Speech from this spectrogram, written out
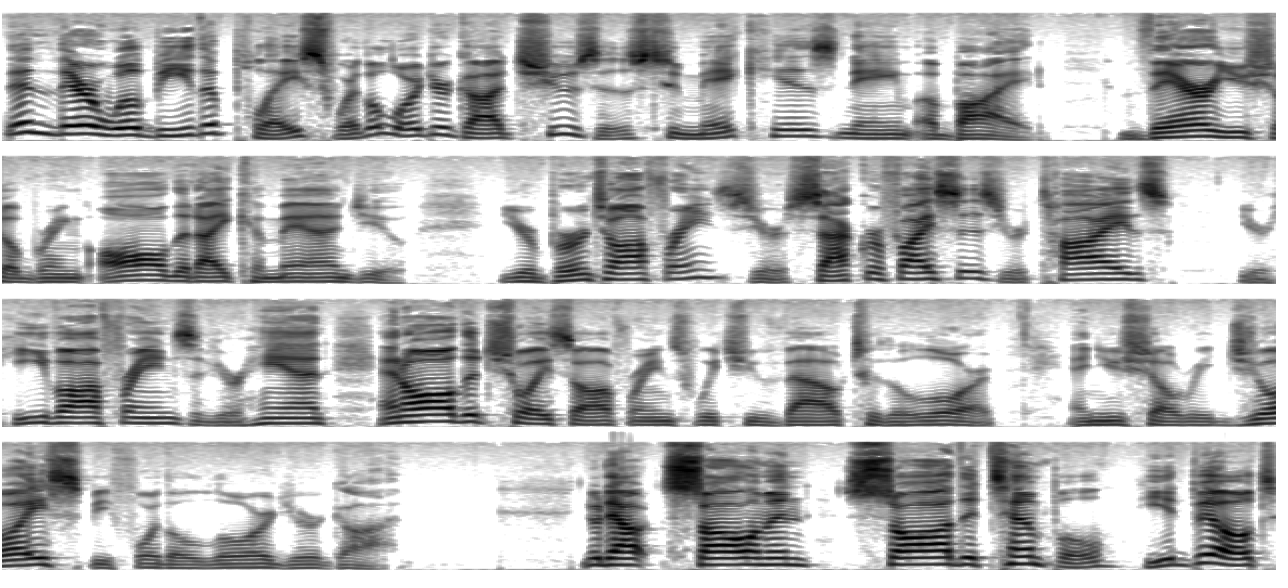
then there will be the place where the Lord your God chooses to make his name abide. There you shall bring all that I command you your burnt offerings, your sacrifices, your tithes your heave offerings of your hand, and all the choice offerings which you vow to the Lord, and you shall rejoice before the Lord your God. No doubt Solomon saw the temple he had built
